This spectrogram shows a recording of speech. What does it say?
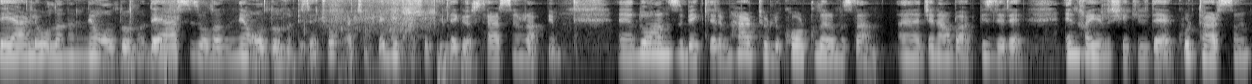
Değerli olanın ne olduğunu, değersiz olanın ne olduğunu bize çok açık ve net bir şekilde göstersin Rabbim. Duanızı beklerim. Her türlü korkularımızdan Cenab-ı Hak bizleri en hayırlı şekilde kurtarsın.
